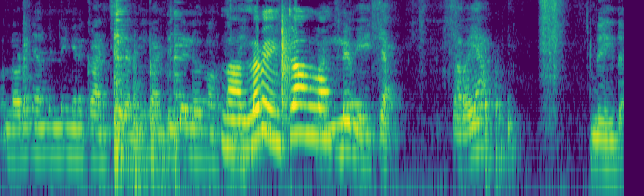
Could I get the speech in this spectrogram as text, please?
ഒന്നോടെ ഞാൻ നിന്നെ ഇങ്ങനെ കാണിച്ചു തരാം. നീ കണ്ടില്ലല്ലോ നല്ല വെയിറ്റ് ആണല്ലോ. നല്ല വെയിറ്റാ പറയാം. നെയ്ത് ഇത്.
